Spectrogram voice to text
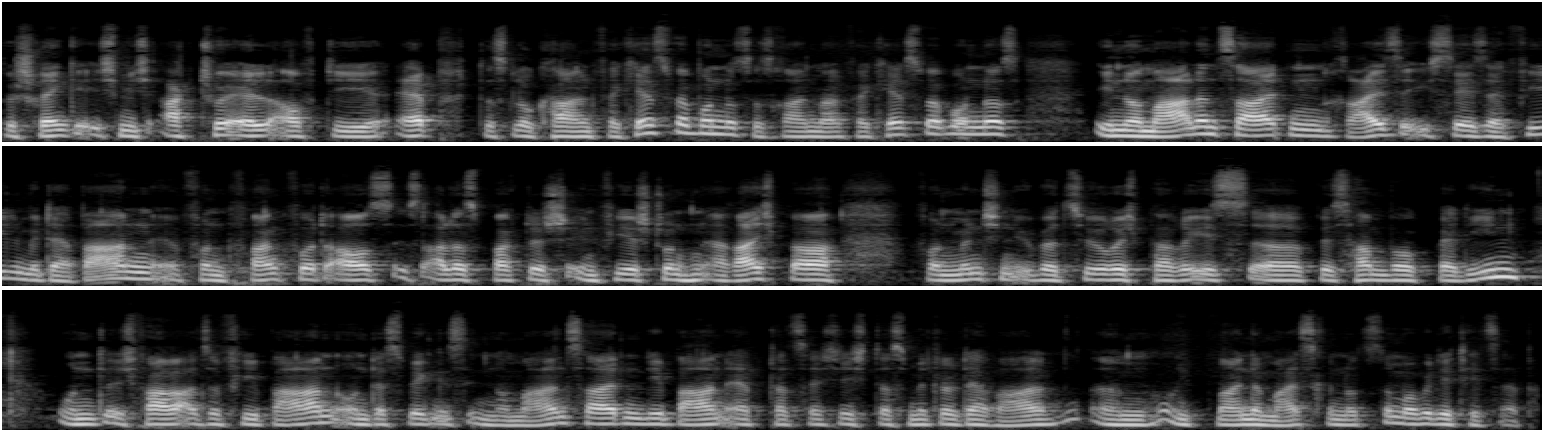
beschränke ich mich aktuell auf die App des lokalen Verkehrsverbundes, des Rhein-Main-Verkehrsverbundes. In normalen Zeiten reise ich sehr, sehr viel mit der Bahn. Von Frankfurt aus ist alles praktisch in vier Stunden erreichbar, von München über Zürich, Paris äh, bis Hamburg, Berlin. Und ich fahre also viel Bahn und deswegen ist in normalen Zeiten die Bahn-App tatsächlich das Mittel der Wahl ähm, und meine meistgenutzte Mobilitäts-App.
